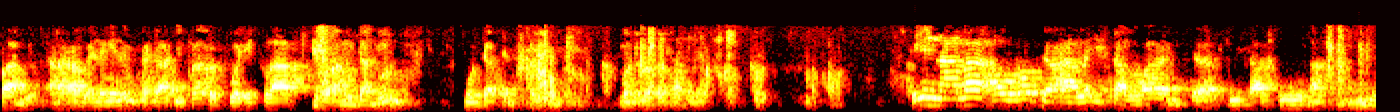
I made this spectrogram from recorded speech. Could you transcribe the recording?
Paham ya? Anak kamu yang ini gak ada akibat, berbuat ikhlas, orang muda nun, muda dan sebagainya. Menurut satunya. Innama aurada alai kalwarida kitabu nabi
